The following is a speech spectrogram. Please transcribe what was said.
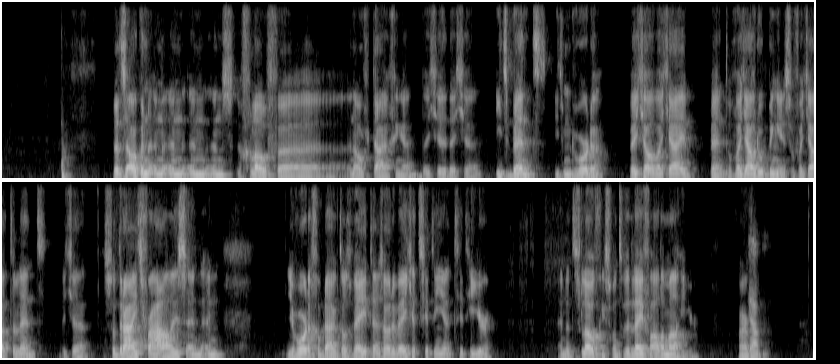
Dat is ook een, een, een, een, een geloof, uh, een overtuiging, hè? Dat je, dat je iets bent, iets moet worden. Weet je al wat jij bent, of wat jouw roeping is, of wat jouw talent. Weet je, zodra iets verhaal is en, en je woorden gebruikt als weten en zo, dan weet je, het zit, in je, het zit hier. En dat is logisch, want we leven allemaal hier. Maar... Ja,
